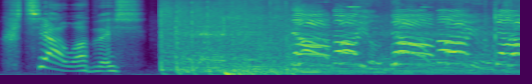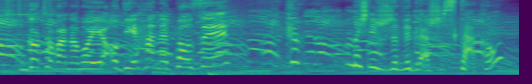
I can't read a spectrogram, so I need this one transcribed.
Chciałabyś. Do boju, do boju, do Gotowa na moje odjechane pozy? Myślisz, że wygrasz z taką?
